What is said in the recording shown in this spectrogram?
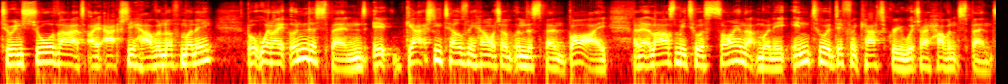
to ensure that I actually have enough money. But when I underspend, it actually tells me how much I've underspent by, and it allows me to assign that money into a different category which I haven't spent.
